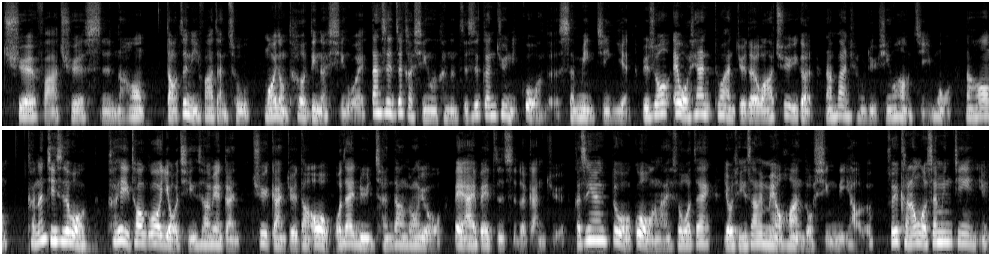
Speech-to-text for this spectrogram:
缺乏缺失，然后导致你发展出某一种特定的行为。但是这个行为可能只是根据你过往的生命经验，比如说，哎，我现在突然觉得我要去一个南半球旅行，我好寂寞，然后可能其实我。可以透过友情上面感去感觉到哦，我在旅程当中有被爱、被支持的感觉。可是因为对我过往来说，我在友情上面没有花很多心力，好了，所以可能我生命经验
